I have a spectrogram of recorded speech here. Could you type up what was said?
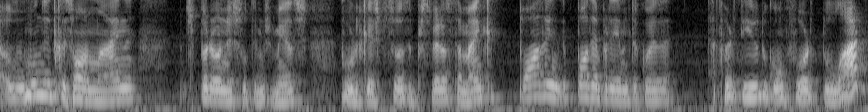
O mundo da educação online disparou nestes últimos meses porque as pessoas aperceberam-se também que podem, podem aprender muita coisa a partir do conforto do lar,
